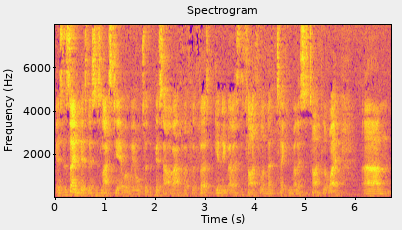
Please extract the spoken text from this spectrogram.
It's the same business as last year when we all took the piss out of AFA for first giving Vélez the title and then taking Vélez' title away. Um,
